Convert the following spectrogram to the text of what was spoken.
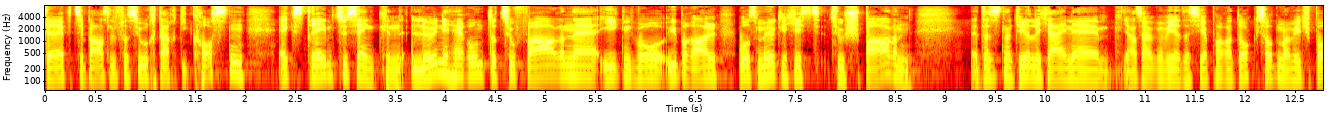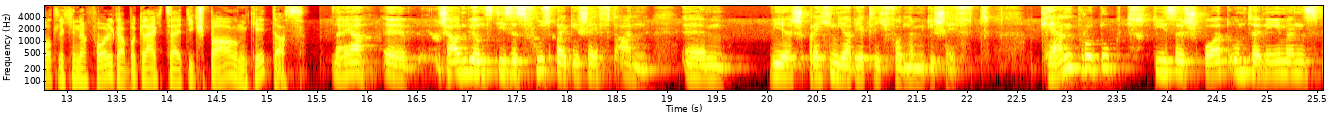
der FC Basel versucht auch die Kosten extrem zu senken, Löhne herunterzufahren, äh, irgendwo überall, wo es möglich ist, zu sparen. Das ist natürlich eine, ja sagen wir, das ist ja paradox, oder? Man will sportlichen Erfolg, aber gleichzeitig sparen. Geht das? Naja, äh, schauen wir uns dieses Fußballgeschäft an. Ähm, wir sprechen ja wirklich von einem Geschäft. Kernprodukt dieses Sportunternehmens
